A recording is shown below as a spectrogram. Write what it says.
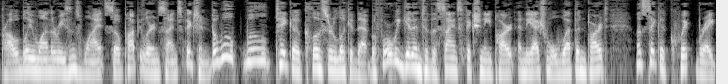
probably one of the reasons why it's so popular in science fiction. But we'll we'll take a closer look at that before we get into the science fiction-y part and the actual weapon part. Let's take a quick break.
